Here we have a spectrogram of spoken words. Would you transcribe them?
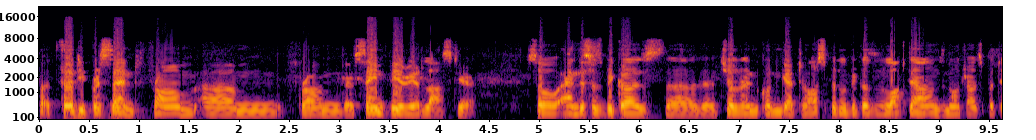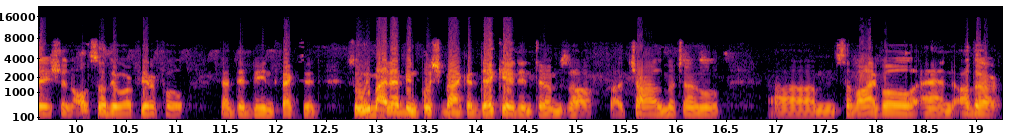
30% from um, from the same period last year. So, and this is because uh, the children couldn't get to hospital because of the lockdowns, no transportation. Also, they were fearful that they'd be infected. So we might have been pushed back a decade in terms of uh, child maternal um, survival, and other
